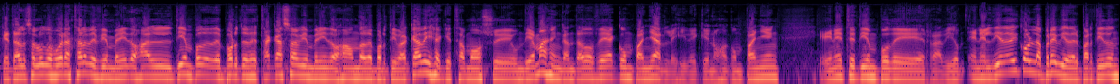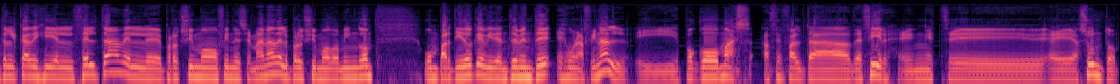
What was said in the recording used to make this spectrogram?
¿Qué tal? Saludos, buenas tardes, bienvenidos al tiempo de deportes de esta casa, bienvenidos a Onda Deportiva Cádiz, aquí estamos eh, un día más, encantados de acompañarles y de que nos acompañen en este tiempo de radio. En el día de hoy con la previa del partido entre el Cádiz y el Celta del eh, próximo fin de semana, del próximo domingo, un partido que evidentemente es una final y poco más hace falta decir en este eh, asunto.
